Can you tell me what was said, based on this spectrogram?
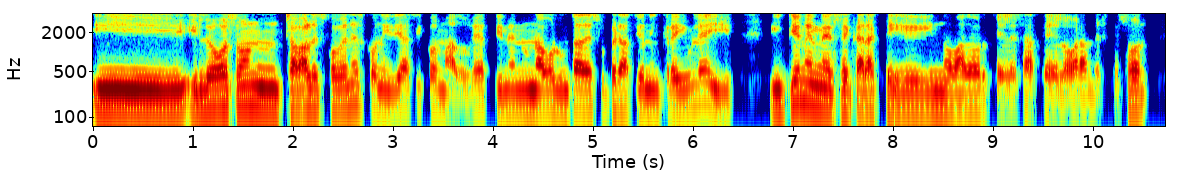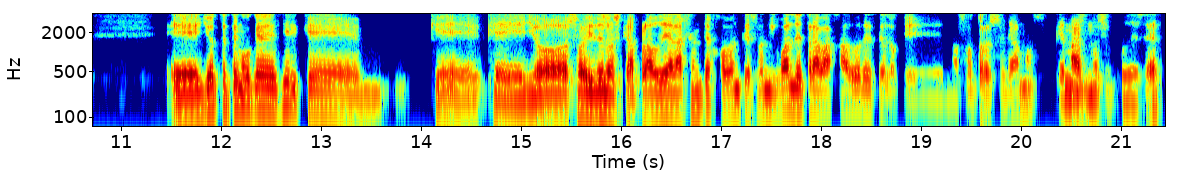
y, luego son chavales jóvenes con ideas y con madurez, tienen una voluntad de superación increíble y, y tienen ese carácter innovador que les hace lo grandes que son. Eh, yo te tengo que decir que que, yo soy de los que aplaude a la gente joven, que son igual de trabajadores de lo que nosotros seríamos, que más no se puede ser,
